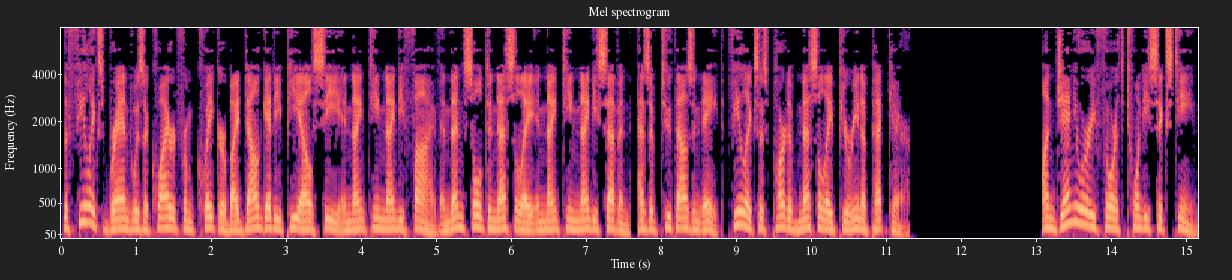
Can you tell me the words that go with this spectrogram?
The Felix brand was acquired from Quaker by Dalgety plc in 1995 and then sold to Nestlé in 1997. As of 2008, Felix is part of Nestlé Purina Petcare. On January 4, 2016,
